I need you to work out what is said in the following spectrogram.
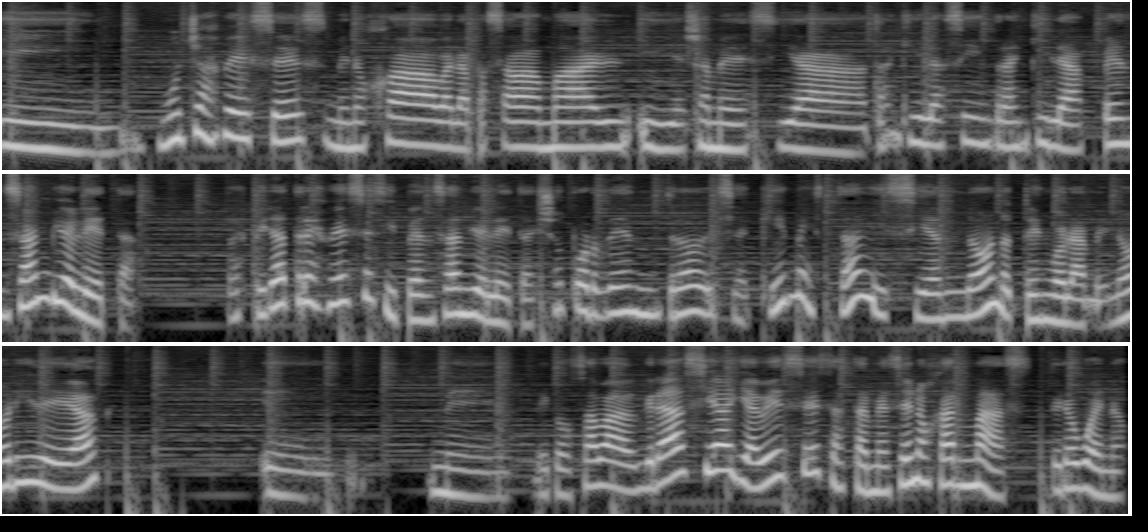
Y muchas veces me enojaba, la pasaba mal y ella me decía, tranquila, sí, tranquila, pensá en Violeta. Respira tres veces y pensá en Violeta. Yo por dentro decía, ¿qué me está diciendo? No tengo la menor idea. Eh, me, causaba gracia y a veces hasta me hacía enojar más. Pero bueno,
